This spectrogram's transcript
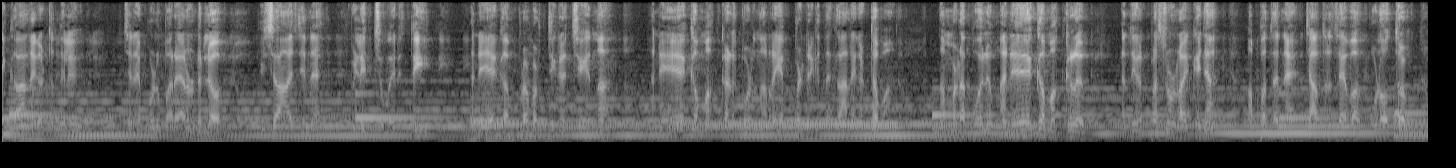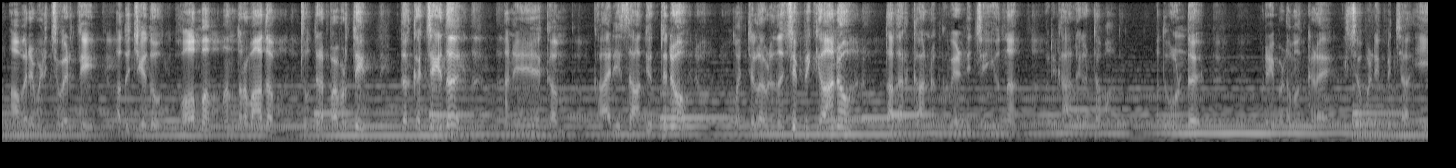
ഈ കാലഘട്ടത്തിൽ ചിലപ്പോഴും പറയാറുണ്ടല്ലോ പിശാചിനെ വിളിച്ചു വരുത്തി അനേകം പ്രവർത്തികൾ ചെയ്യുന്ന അനേക മക്കൾ കൂടെ നിറയപ്പെട്ടിരിക്കുന്ന കാലഘട്ടമാണ്. നമ്മുടെ പോലും അനേക മക്കൾ എന്തെങ്കിലും പ്രശ്നം ഉണ്ടാക്കി കഴിഞ്ഞാൽ അപ്പൊ തന്നെ ഛാത്രസേവ കൂടോത്രം അവരെ വിളിച്ചു വരുത്തി. അത് ചെയ്തു. ഹോമം മന്ത്രവാദം ക്ഷുദ്രപ്രവൃത്തി ഇതൊക്കെ ചെയ്ത് അനേകം കാര്യസാധ്യത്തിനോ മറ്റുള്ളവരെ നശിപ്പിക്കാനോ തകർക്കാനൊക്കെ വേണ്ടി ചെയ്യുന്ന ഒരു കാലഘട്ടമാണ്. അതുകൊണ്ട് പ്രിയപ്പെട്ട മക്കളെ ഈശോ പഠിപ്പിച്ച ഈ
